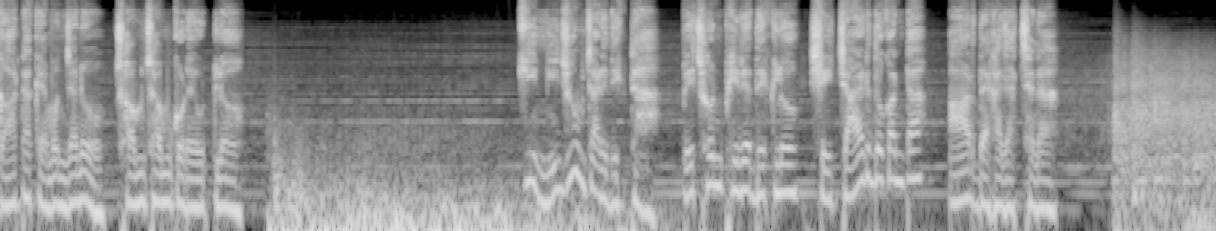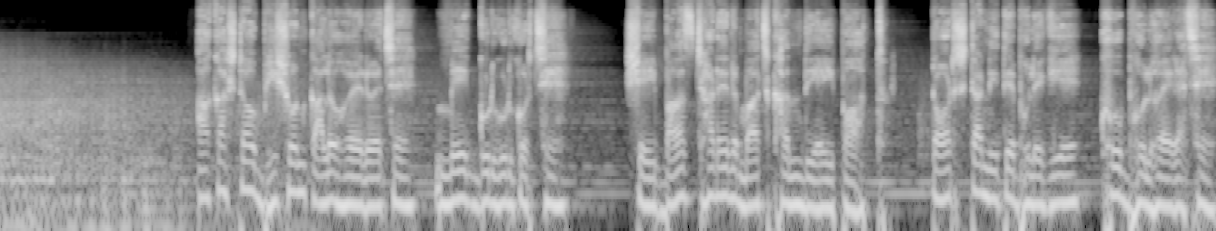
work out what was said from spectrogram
গাটা কেমন যেন ছমছম করে উঠল। কি নিঝুম চারিদিকটা। পেছন ফিরে দেখল সেই চায়ের দোকানটা, আর দেখা যাচ্ছে না। আকাশটাও ভীষণ কালো হয়ে রয়েছে, মেঘ গুড়গুড় করছে। সেই বাঁশঝাড়ের মাঝখান দিয়েই পথ। টর্চটা নিতে ভুলে গিয়ে খুব ভুল হয়ে গেছে।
